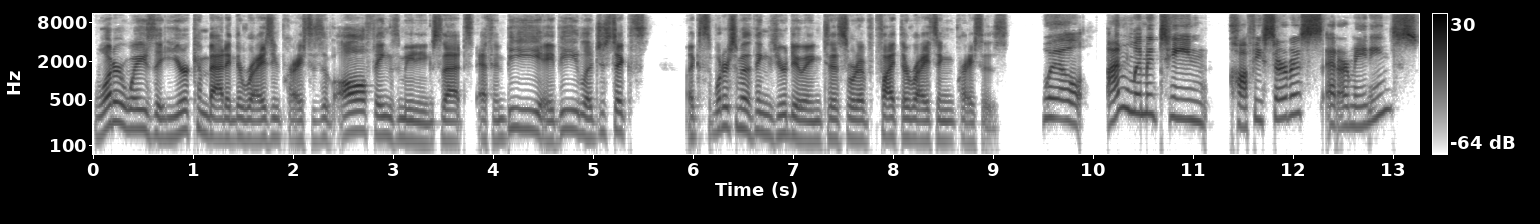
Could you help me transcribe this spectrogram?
what are ways that you're combating the rising prices of all things meetings? So that's F and B, AV, logistics. Like, what are some of the things you're doing to sort of fight the rising prices? Well, I'm limiting coffee service at our meetings.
